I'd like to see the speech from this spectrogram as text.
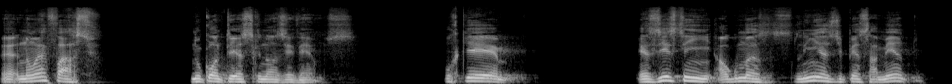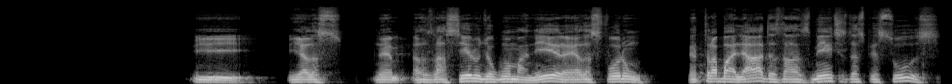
é, não é fácil no contexto que nós vivemos. Porque existem algumas linhas de pensamento e, e elas, né, elas nasceram de alguma maneira, elas foram né, trabalhadas nas mentes das pessoas,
